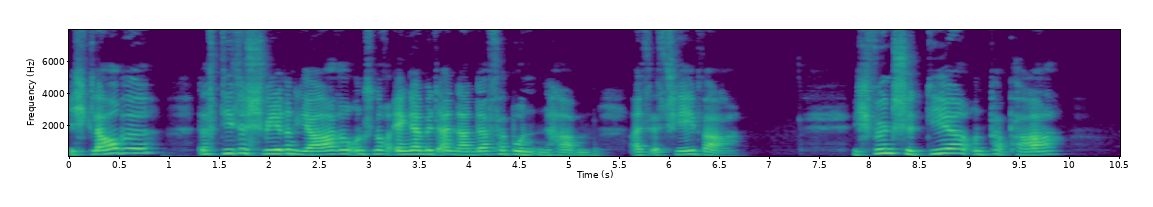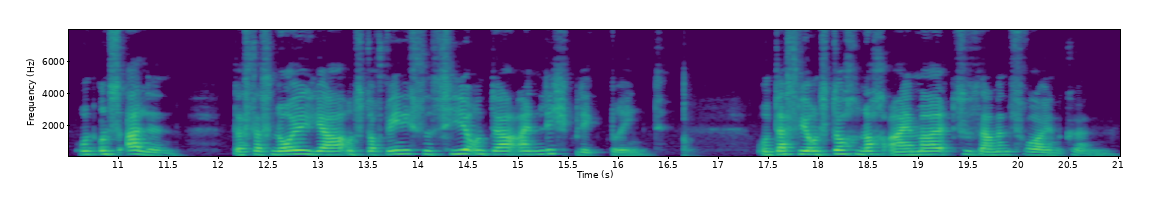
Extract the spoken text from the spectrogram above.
Ich glaube, dass diese schweren Jahre uns noch enger miteinander verbunden haben, als es je war. Ich wünsche dir und Papa und uns allen, dass das neue Jahr uns doch wenigstens hier und da einen Lichtblick bringt und dass wir uns doch noch einmal zusammen freuen können.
